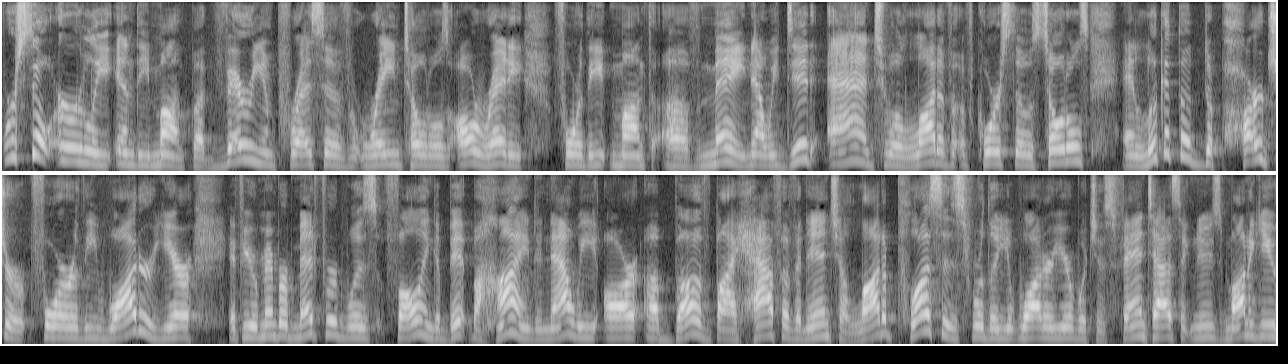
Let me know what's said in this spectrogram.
We're still early in the month, but very impressive rain totals already for the month of May. Now, we did add to a lot of, of course, those totals. And look at the departure for the water year. If you remember, Medford was falling a bit behind, and now we are above by half of an inch. A lot of pluses for the water year, which is fantastic news. Montague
